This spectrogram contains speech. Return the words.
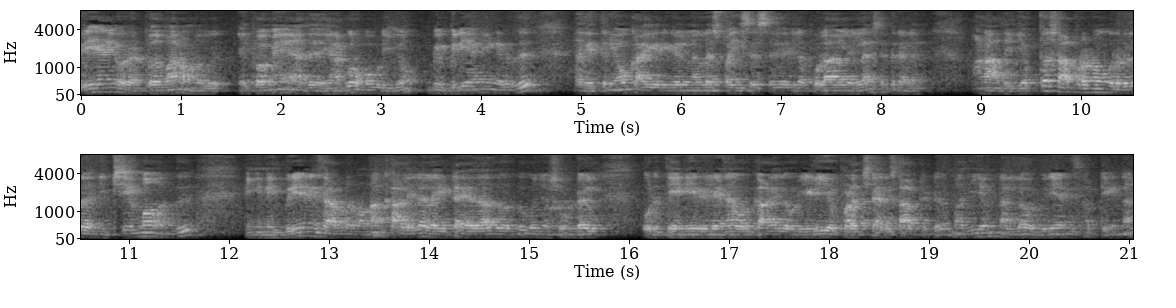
பிரியாணி ஒரு அற்புதமான உணவு. எப்போவுமே அது எனக்கும் ரொம்ப பிடிக்கும். பிரியாணிங்கிறது அது எத்தனையோ காய்கறிகள் நல்ல ஸ்பைசஸ் இல்லை புலால் எல்லாம் சேர்த்து நல்லது ஆனால் அதை எப்போ சாப்பிடணுங்கிறதுல நிச்சயமாக வந்து நீங்கள் இன்னைக்கு பிரியாணி சாப்பிடணும்னா காலையில் லைட்டாக ஏதாவது வந்து கொஞ்சம் சுண்டல் ஒரு தேநீர் இல்லைன்னா ஒரு காலையில் ஒரு எளிய பழச்சாறு சாப்பிட்டுட்டு மதியம் நல்ல ஒரு பிரியாணி சாப்பிட்டீங்கன்னா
